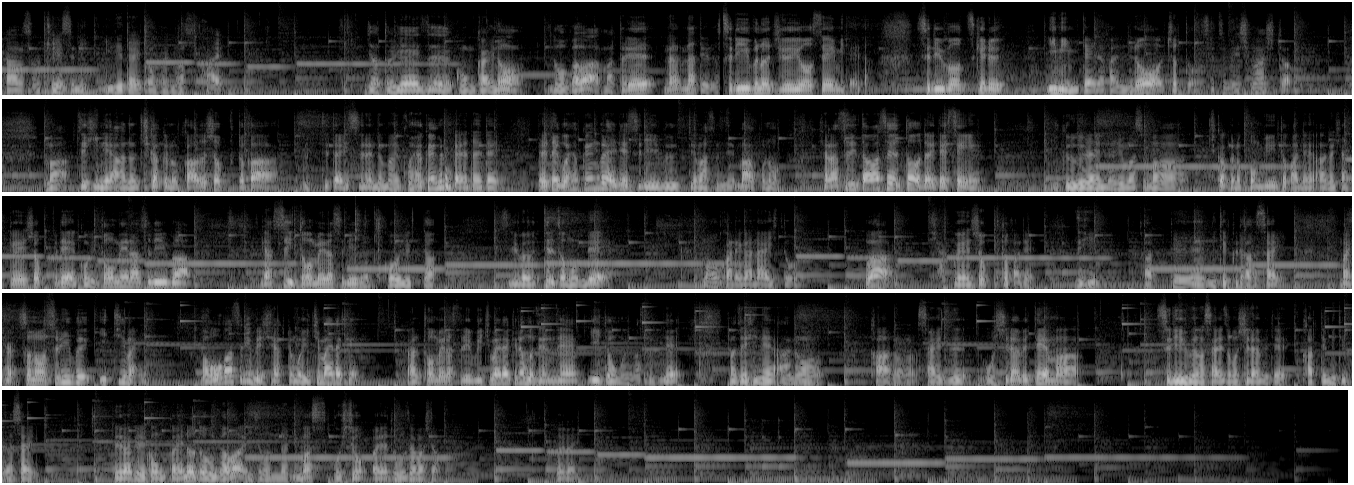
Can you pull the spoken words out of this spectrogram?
あのそのケースに入れたいと思います。はい。じゃあとりあえず今回の動画はまあとりあえずななんていうのスリーブの重要性みたいなスリーブをつける意味みたいな感じのをちょっと説明しました。まあ是非ねあの近くのカードショップとか売ってたりするんで、まあ、500円ぐらいかな大体。大体500円ぐらいでスリーブ売ってますんでまあこのキャラスリと合わせると大体1000円いくぐらいになります。まあ近くのコンビニとかねあの100円ショップでこういう透明なスリーブは安い透明なスリーブ？こういったスリーブは売ってると思うんでまあお金がない人は100円ショップとかで是非買ってみてください。まあそのスリーブ1枚、まあ、オーバースリーブにしなくても1枚だけあの透明なスリーブ1枚だけでも全然いいと思いますんで、まあ、是非ねあのカードのサイズを調べてまあスリーブのサイズも調べて買ってみてください。というわけで今回の動画は以上になります。ご視聴ありがとうございました。バイバイ。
